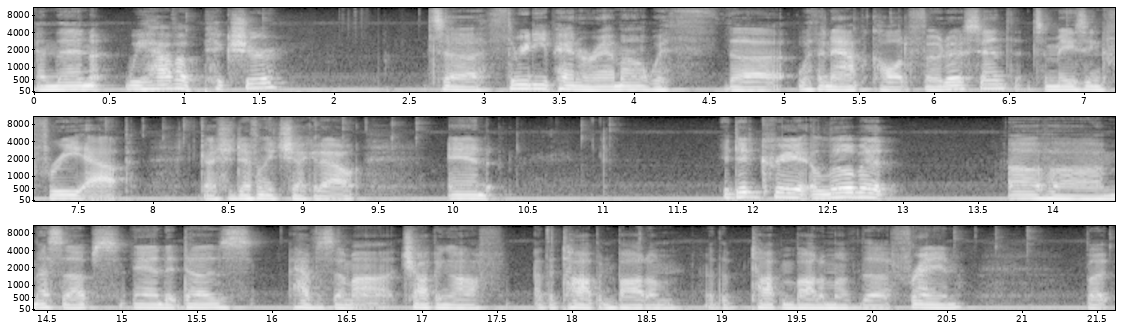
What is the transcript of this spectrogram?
And then we have a picture. It's a 3D panorama with the with an app called Photosynth. It's an amazing free app. Guys should definitely check it out. And it did create a little bit of uh, mess ups, and it does have some uh, chopping off at the top and bottom, or the top and bottom of the frame. But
